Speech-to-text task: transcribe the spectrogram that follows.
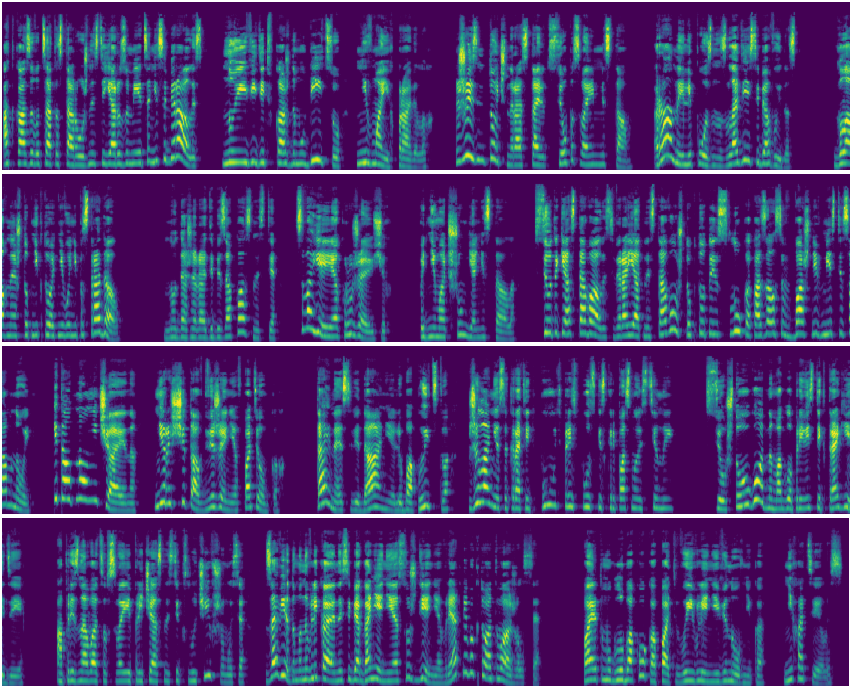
Отказываться от осторожности я, разумеется, не собиралась, но и видеть в каждом убийцу не в моих правилах. Жизнь точно расставит все по своим местам. Рано или поздно злодей себя выдаст. Главное, чтоб никто от него не пострадал. Но даже ради безопасности, своей и окружающих, поднимать шум я не стала. Все-таки оставалась вероятность того, что кто-то из слуг оказался в башне вместе со мной и толкнул нечаянно, не рассчитав движение в потемках. Тайное свидание, любопытство, желание сократить путь при спуске с крепостной стены – все, что угодно могло привести к трагедии, а признаваться в своей причастности к случившемуся, заведомо навлекая на себя гонения и осуждения, вряд ли бы кто отважился. Поэтому глубоко копать в выявлении виновника не хотелось.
